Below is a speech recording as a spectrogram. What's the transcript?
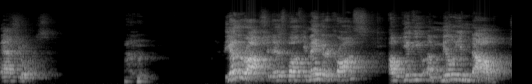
that's yours. the other option is well, if you make it across, I'll give you a million dollars.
